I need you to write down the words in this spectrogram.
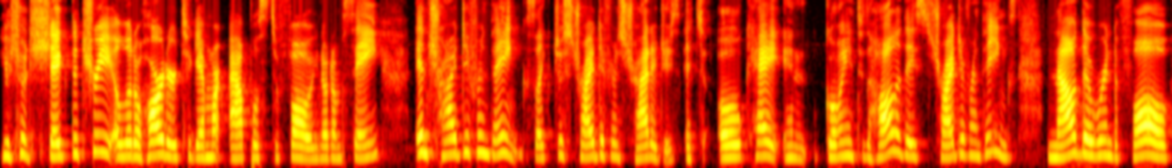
you should shake the tree a little harder to get more apples to fall. You know what I'm saying? And try different things. Like just try different strategies. It's okay. And going into the holidays, try different things. Now that we're in the fall,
